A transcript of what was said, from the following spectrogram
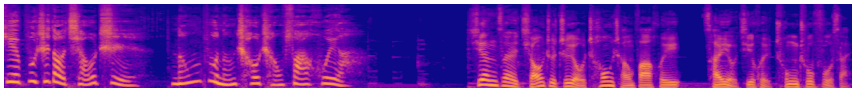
也不知道乔治能不能超常发挥啊。现在乔治只有超常发挥，才有机会冲出复赛，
